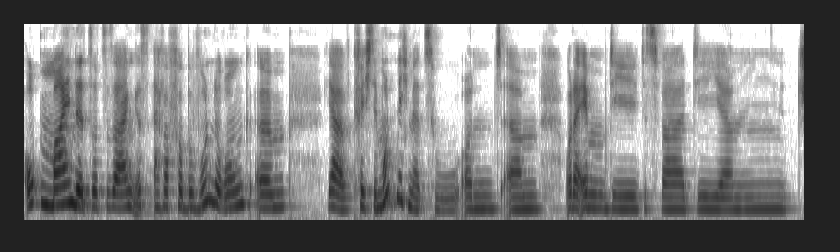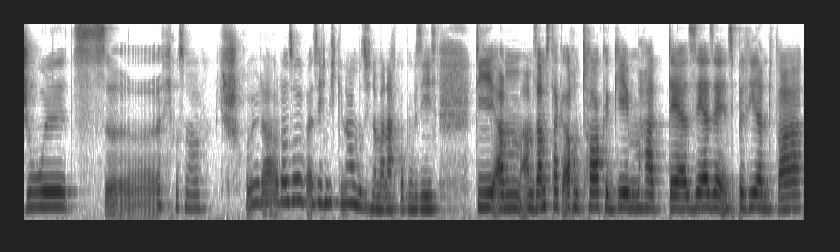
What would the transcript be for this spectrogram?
open-minded sozusagen ist, einfach vor Bewunderung. Ähm, ja, kriege ich den Mund nicht mehr zu. Und ähm, oder eben die, das war die ähm, Jules, äh, ich muss mal, Schröder oder so, weiß ich nicht genau, muss ich nochmal nachgucken, wie sie hieß, die am, am Samstag auch einen Talk gegeben hat, der sehr, sehr inspirierend war,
